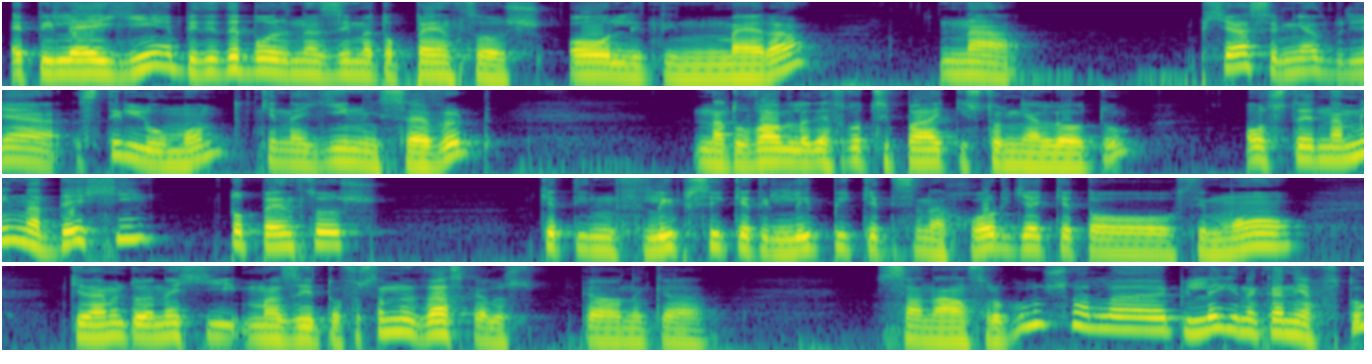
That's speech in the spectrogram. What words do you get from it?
επιλέγει, επειδή δεν μπορεί να ζει με το πένθος όλη την μέρα, να πιάσει μια δουλειά στη Lumon και να γίνει severed, να του βάλουν δηλαδή αυτό το τσιπάκι στο μυαλό του, ώστε να μην αντέχει το πένθος και την θλίψη και τη λύπη και τη στεναχώρια και το θυμό και να μην το ενέχει μαζί του. Αυτός ήταν δάσκαλος κανονικά σαν άνθρωπος, αλλά επιλέγει να κάνει αυτό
